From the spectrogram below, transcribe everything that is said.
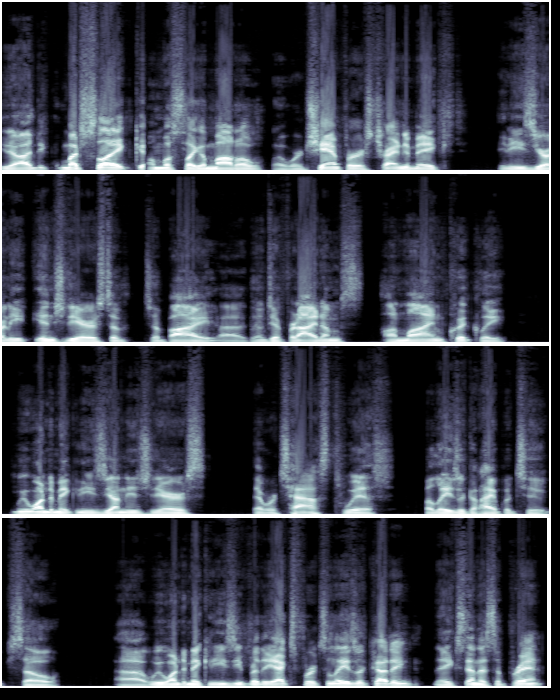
you know, I think much like almost like a model where Chamfr is trying to make it easier on engineers to, to buy uh, you know, different items online quickly. We wanted to make it easy on engineers that were tasked with a laser cut hypotube. So uh, we wanted to make it easy for the experts in laser cutting. They send us a print.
